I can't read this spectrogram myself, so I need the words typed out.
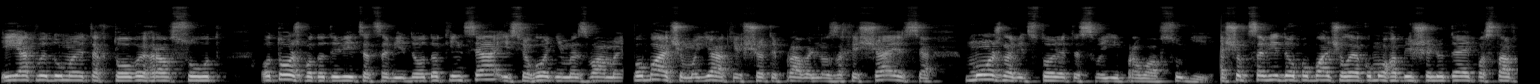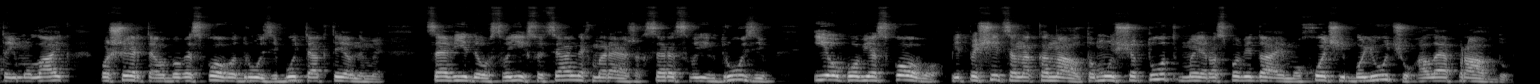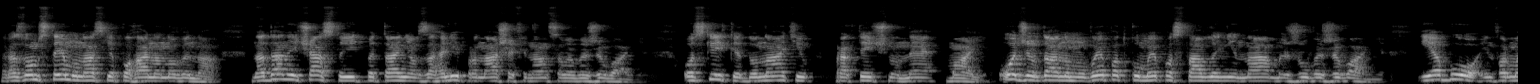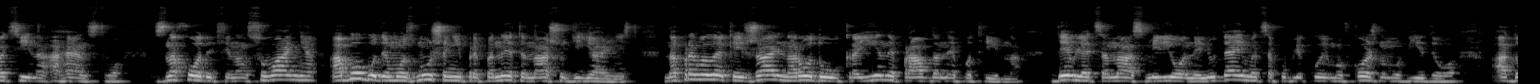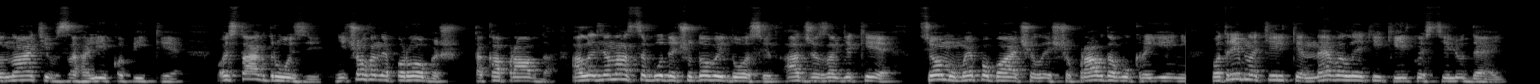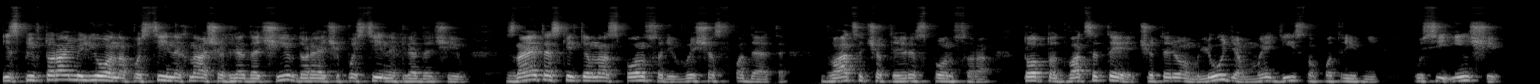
І як ви думаєте, хто виграв суд? Отож, бо додивіться це відео до кінця, і сьогодні ми з вами побачимо, як, якщо ти правильно захищаєшся, можна відстояти свої права в суді. А щоб це відео побачило якомога більше людей, поставте йому лайк, поширте обов'язково, друзі, будьте активними. Це відео в своїх соціальних мережах серед своїх друзів. І обов'язково підпишіться на канал, тому що тут ми розповідаємо, хоч і болючу, але правду. Разом з тим, у нас є погана новина. На даний час стоїть питання взагалі про наше фінансове виживання, оскільки донатів практично немає. Отже, в даному випадку ми поставлені на межу виживання, і або інформаційне агентство знаходить фінансування, або будемо змушені припинити нашу діяльність. На превеликий жаль, народу України правда не потрібна. Дивляться нас мільйони людей. Ми це публікуємо в кожному відео, а донатів взагалі копійки. Ось так, друзі, нічого не поробиш, така правда. Але для нас це буде чудовий досвід, адже завдяки цьому ми побачили, що правда в Україні потрібна тільки невеликій кількості людей. Із півтора мільйона постійних наших глядачів, до речі, постійних глядачів. Знаєте, скільки в нас спонсорів? Ви зараз впадете. 24 спонсора. Тобто 24 людям ми дійсно потрібні. Усі інші,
